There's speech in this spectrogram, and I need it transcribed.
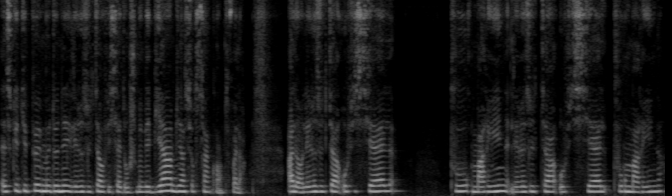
Est-ce que tu peux me donner les résultats officiels? Donc, je me mets bien, bien sur 50, voilà. Alors, les résultats officiels pour Marine, les résultats officiels pour Marine.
